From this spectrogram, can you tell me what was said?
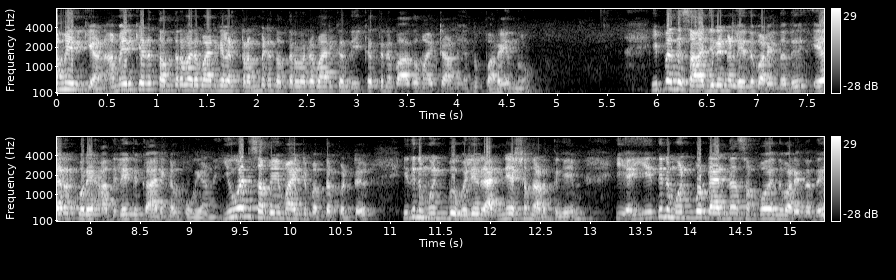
അമേരിക്കയാണ്. അമേരിക്കയുടെ തന്ത്രപരമായിരിക്കും ട്രംപിന്റെ തന്ത്രപരമായിരിക്കും നീക്കത്തിന്റെ ഭാഗമായിട്ടാണ് എന്ന് പറയുന്നു. ഇപ്പോഴത്തെ സാഹചര്യങ്ങൾ എന്ന് പറയുന്നത് ഏറെക്കുറെ അതിലേക്ക് കാര്യങ്ങൾ പോവുകയാണ്. യു എൻ സഭയുമായിട്ട് ബന്ധപ്പെട്ട് ഇതിന് മുൻപ് വലിയൊരു അന്വേഷണം നടത്തുകയും ഇതിന് മുൻപുണ്ടായിരുന്ന സംഭവം എന്ന് പറയുന്നത്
